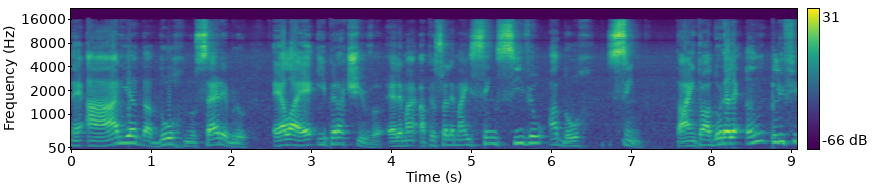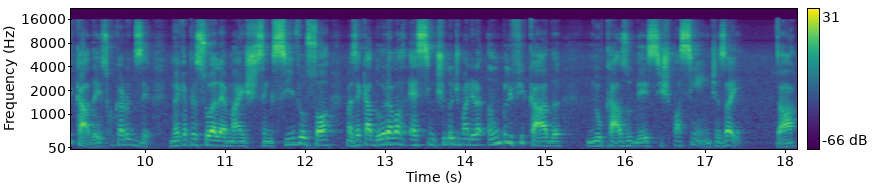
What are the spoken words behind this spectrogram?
né, a área da dor no cérebro, ela é hiperativa. Ela é mais, a pessoa é mais sensível à dor, sim. Tá? Então a dor ela é amplificada, é isso que eu quero dizer. Não é que a pessoa ela é mais sensível só, mas é que a dor ela é sentida de maneira amplificada no caso desses pacientes aí. Tá?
